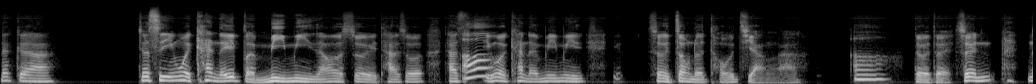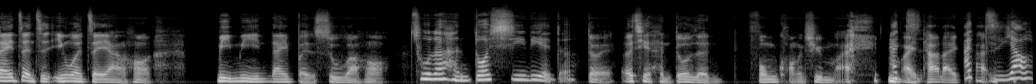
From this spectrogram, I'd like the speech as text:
那个啊，就是因为看了一本秘密，然后所以他说他是因为看了秘密。所以中了头奖啊，嗯，对不对？所以那一阵子因为这样哈，秘密那一本书啊哈，出了很多系列的，对，而且很多人疯狂去买买它来看，只要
